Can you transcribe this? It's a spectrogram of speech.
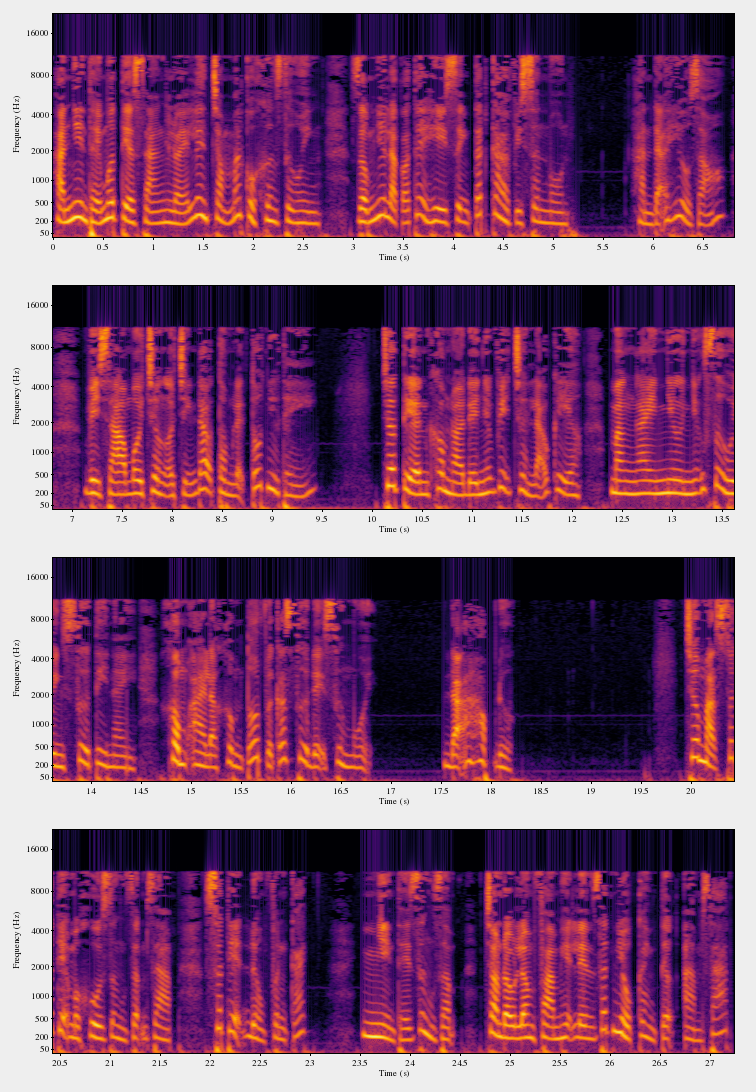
Hắn nhìn thấy một tia sáng lóe lên trong mắt của Khương Sư Huynh, giống như là có thể hy sinh tất cả vì Sơn Môn. Hắn đã hiểu rõ, vì sao môi trường ở chính đạo tông lại tốt như thế. Trước tiền không nói đến những vị trưởng lão kia, mà ngay như những sư huynh sư tỷ này, không ai là không tốt với các sư đệ sư muội. Đã học được. Trước mặt xuất hiện một khu rừng rậm rạp, xuất hiện đường phân cách. Nhìn thấy rừng rậm, trong đầu Lâm Phàm hiện lên rất nhiều cảnh tượng ám sát.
